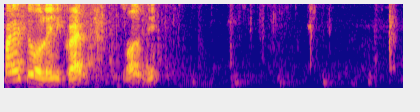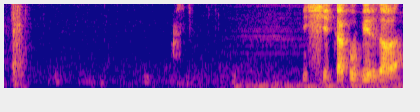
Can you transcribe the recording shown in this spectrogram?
Parece o Lenny Kravitz, igualzinho. Ixi, tá com o vírus, olha lá.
